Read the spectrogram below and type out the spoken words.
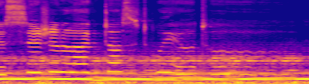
decision like dust we are tossed.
